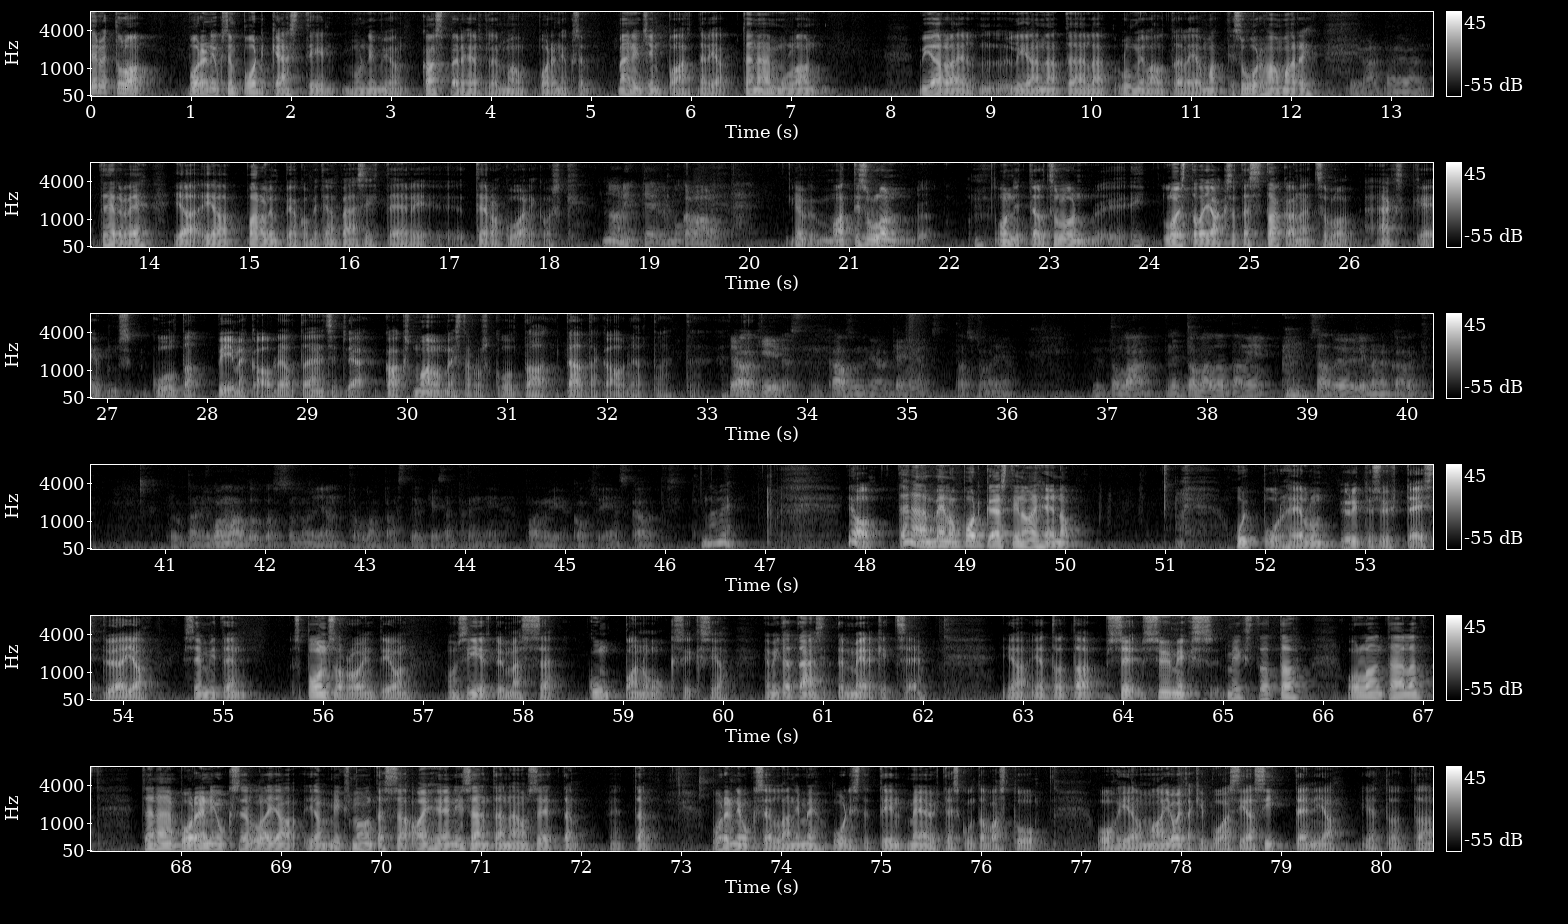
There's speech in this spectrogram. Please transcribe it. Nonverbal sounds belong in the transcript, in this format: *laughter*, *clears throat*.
Tervetuloa Poreniuksen podcastiin. Mun nimi on Kasper Hertler, mä oon Poreniuksen managing partner ja tänään mulla on vierailijana täällä lumilautailija Matti Suurhamari. Hyvän päivän. Terve. Ja, ja Paralympiakomitean pääsihteeri Tero Kuorikoski. No niin, terve, mukava olla täällä. Ja Matti, sulla on onnittelut, sulla on loistava jakso tässä takana, että sulla on X Games kulta viime kaudelta ja nyt sitten vielä kaksi maailmanmestaruuskultaa tältä kaudelta. Että, että... Joo, kiitos. Kausi meni oikein hienosti tuossa noin. Ja nyt ollaan, nyt ollaan tota, niin, *clears throat* saatu jo ylimenokaudet tota, niin, lomautua tuossa noin ja nyt ollaan päästy jo kesätreeniin pari ja kohti ensi kautta sitten. No niin. Joo, tänään meillä on podcastin aiheena huippuurheilun yritysyhteistyö ja se, miten sponsorointi on, on siirtymässä kumppanuuksiksi ja, ja mitä tämä sitten merkitsee. Ja, ja tota, se syy, miksi, miksi tota, ollaan täällä tänään Boreniuksella ja, ja miksi mä oon tässä aiheen isäntänä on se, että, että Boreniuksella niin me uudistettiin meidän yhteiskuntavastuuohjelmaa joitakin vuosia sitten ja, ja, tota,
